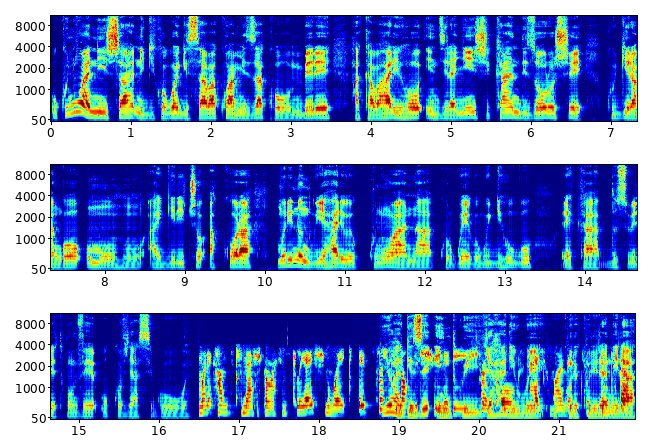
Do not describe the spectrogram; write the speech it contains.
Ukunywanisha ni igikorwa gisaba kwamiza ko mbere hakaba hariho inzira nyinshi kandi zoroshe kugira ngo umuntu agire ico akora muri ino ndwi yahariwe kunywana ku rwego rw'igihugu reka dusubire twumve uko just iyo hageze indwi yahariwe ukurekuriranira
